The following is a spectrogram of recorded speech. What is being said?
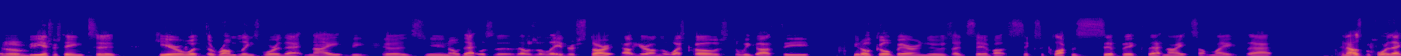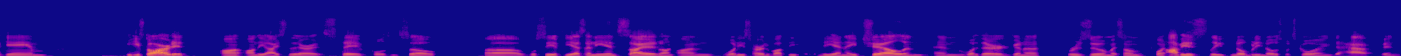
it'll be interesting to hear what the rumblings were that night because you know that was a that was a later start out here on the West Coast. We got the you know Gobert news. I'd say about six o'clock Pacific that night, something like that, and that was before that game he started on, on the ice there at Staples, and so. Uh, we'll see if he has any insight on, on what he's heard about the, the NHL and, and what they're going to resume at some point. Obviously, nobody knows what's going to happen,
